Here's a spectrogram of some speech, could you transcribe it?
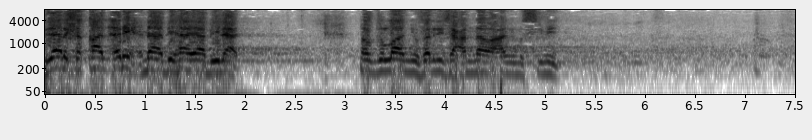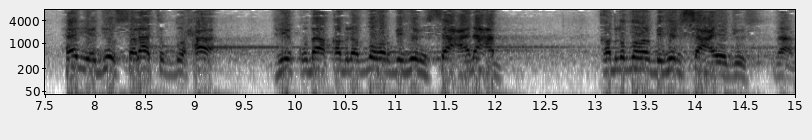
لذلك قال أرحنا بها يا بلال. نرجو الله أن يفرج عنا وعن المسلمين. هل يجوز صلاة الضحى في قباء قبل الظهر بثلث ساعة نعم. قبل الظهر بثلث ساعة يجوز. نعم.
